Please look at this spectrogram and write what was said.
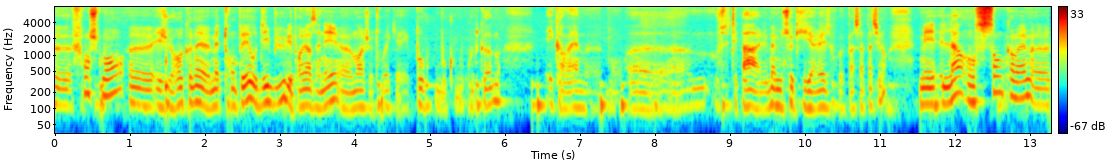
euh, franchement, euh, et je reconnais m'être trompé, au début, les premières années, euh, moi je trouvais qu'il y avait beaucoup, beaucoup, beaucoup de com. Et quand même, bon, euh, c'était pas, même ceux qui y allaient, je trouvaient pas ça passionnant. Mais là, on sent quand même, euh,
